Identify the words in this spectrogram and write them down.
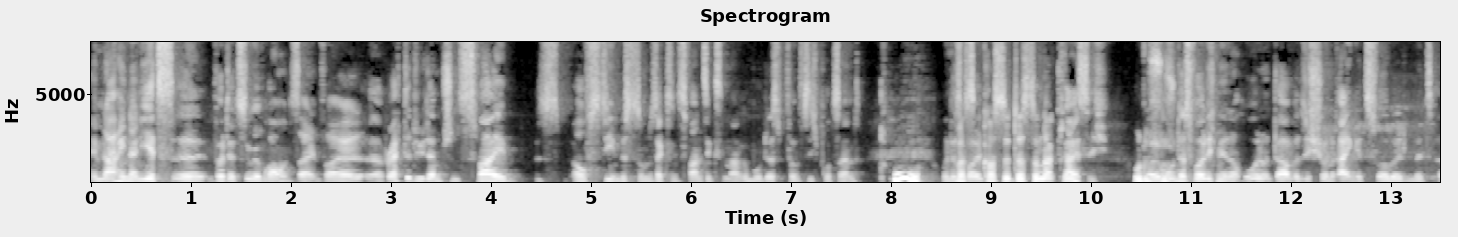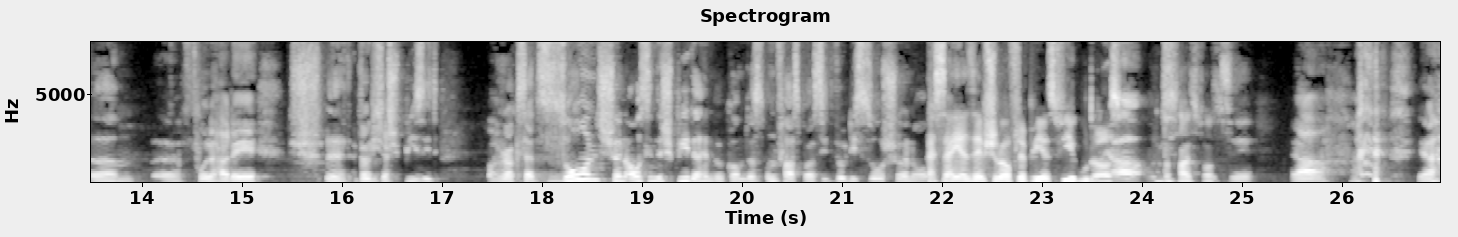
im Nachhinein jetzt äh, wird er zu gebrauchen sein, weil äh, Red Dead Redemption 2 ist auf Steam bis zum 26. im Angebot ist, 50 Prozent. Uh, Und das was kostet das dann aktuell? 30 Oh, das Euro. Das wollte ich mir noch holen und da wird sich schon reingezwirbelt mit ähm, äh, Full HD. Sch äh, wirklich, das Spiel sieht. Oh, Rockstar hat so ein schön aussehendes Spiel dahin bekommen. Das ist unfassbar. Es sieht wirklich so schön aus. das sah ja selbst schon auf der PS4 gut aus. ja, und Das heißt was. PC. Ja, ja.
